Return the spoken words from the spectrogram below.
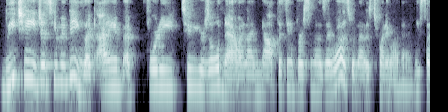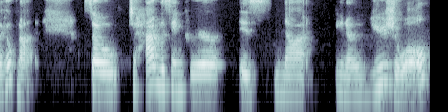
we change as human beings. Like i am at 42 years old now and i'm not the same person as i was when i was 21 at least i hope not. So to have the same career is not you know usual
